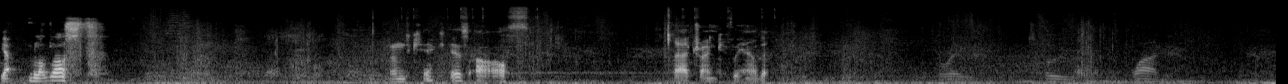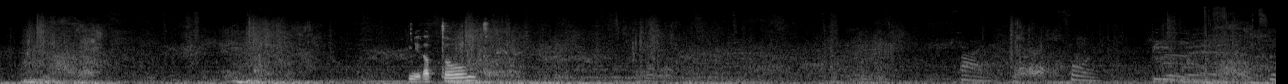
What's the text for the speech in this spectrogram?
Yeah, Bloodlust. And kick his ass. Uh, tranq if we have it. Three, two, one. Need a told. five, four, three, two,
